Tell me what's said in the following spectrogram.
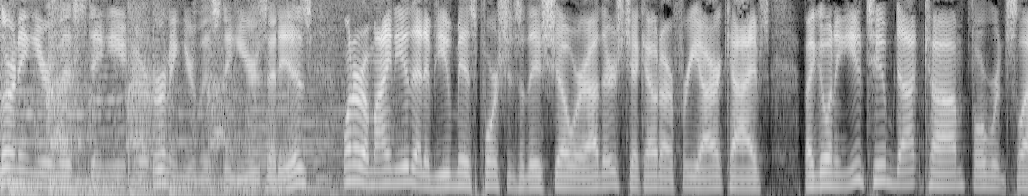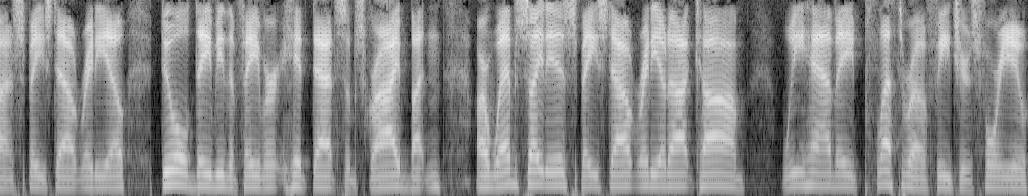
learning your listening, or er, earning your listening ears. That is. Want to remind you that if you missed portions of this show or others, check out our free archives by going to youtube.com forward slash spaced out radio. Do old Davey the favor, hit that subscribe button. Our website is spacedoutradio.com. We have a plethora of features for you.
